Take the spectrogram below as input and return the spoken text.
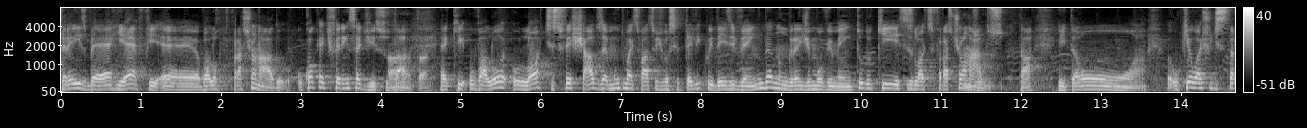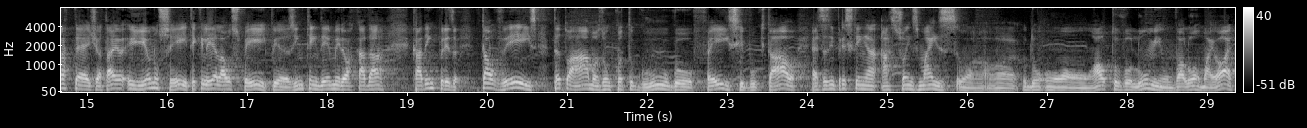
3BRF é o valor fracionado. Qual que é a diferença disso, Ah, tá? tá. É que o valor, o lotes fechados é muito mais fácil de você ter liquidez e venda num grande movimento do que esses lotes fracionados, tá? Então, o que eu acho de estratégia, tá? E eu, eu não sei, tem que ler lá os papers, entender melhor cada, cada empresa. Talvez tanto a Amazon quanto o Google, Facebook e tal, essas empresas que têm ações mais do- um alto volume, um valor maior,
